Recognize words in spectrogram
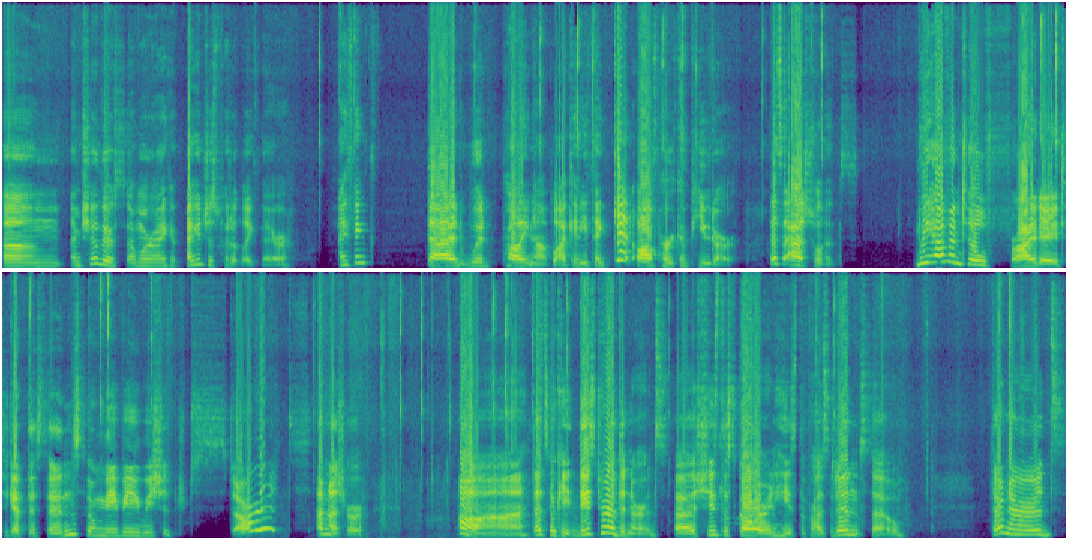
Um, I'm sure there's somewhere I could. I could just put it like there. I think that would probably not block anything. Get off her computer. That's Ashlyn's. We have until Friday to get this in, so maybe we should start? I'm not sure. Aw, that's okay. These two are the nerds. Uh, she's the scholar and he's the president, so they're nerds.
